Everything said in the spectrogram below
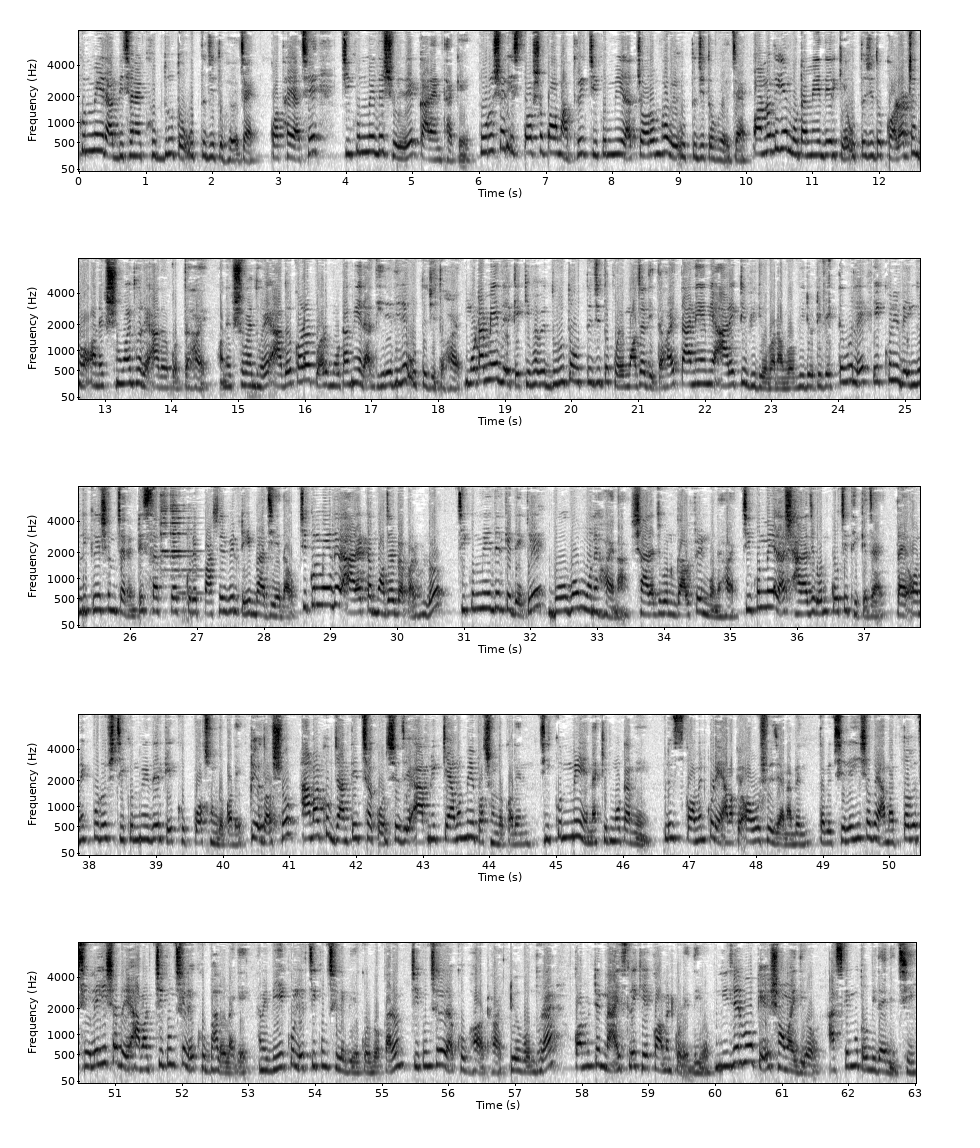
চিকুন মেয়েরা বিছানায় খুব দ্রুত উত্তেজিত হয়ে যায়। কথায় আছে, চিকুন মেয়েদের শরীরে কারেন্ট থাকে। পুরুষের স্পর্শ পাওয়া মাত্রই চিকুন মেয়েরা চরমভাবে উত্তেজিত হয়ে যায়। অন্যদিকে মোটা মেয়েদেরকে উত্তেজিত করার জন্য অনেক সময় ধরে আদর করতে হয়। অনেক সময় ধরে আদর করার পর মোটা মেয়েরা ধীরে ধীরে উত্তেজিত হয়। মোটা মেয়েদেরকে কীভাবে দ্রুত উত্তেজিত করে মজা দিতে হয়, তা নিয়ে আমি আরেকটি ভিডিও বানাবো। ভিডিওটি দেখতে হলে এক্ষুনি বেঙ্গলি ক্রিয়েশন চ্যানেলটি সাবস্ক্রাইব করে পাশের বেলটি বাজিয়ে দাও। চিকুন মেয়েদের আর একটা মজার ব্যাপার হলো চিকুন মেয়েদেরকে দেখলে বউ বউ মনে হয় না, সারা জীবন গার্লফ্রেন্ড মনে হয়। চিকুন মেয়েরা সারা জীবন কোচি থেকে যায়, তাই অনেক পুরুষ চিকুন মেয়েদেরকে খুব পছন্দ করে। প্রিয় দর্শক, আমার খুব জানতে ইচ্ছা করছে যে আপনি কেমন মেয়ে পছন্দ করেন, চিকুন মেয়ে নাকি মোটা মেয়ে? প্লিজ কমেন্ট করে আমাকে অবশ্যই জানাবেন। তবে ছেলে হিসাবে আমার, তবে ছেলে হিসাবে আমার চিকুন ছেলে খুব ভালো লাগে। আমি বিয়ে করলে চিকুন ছেলে বিয়ে করব, কারণ চিকুন ছেলেরা খুব হট হয়। প্রিয় বন্ধুরা কমেন্টে নাইস লিখে কমেন্ট করে দিও। নিজের বউকে সময় দিও। আজকের মতো বিদায় নিচ্ছি।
